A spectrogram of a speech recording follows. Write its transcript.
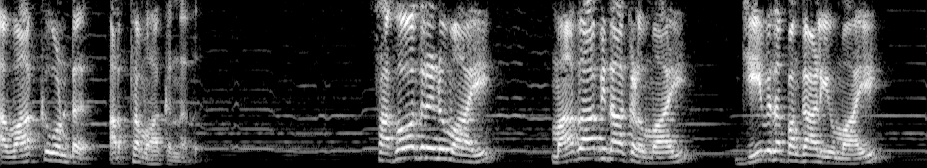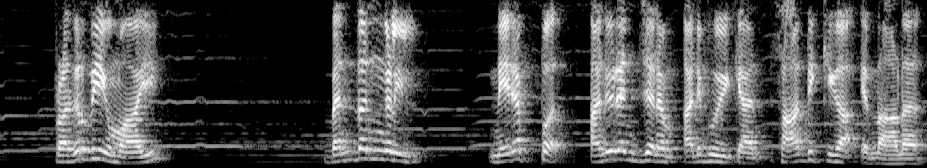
ആ വാക്കുകൊണ്ട് അർത്ഥമാക്കുന്നത്. സഹോദരനുമായി മാതാപിതാക്കളുമായി ജീവിത പങ്കാളിയുമായി പ്രകൃതിയുമായി ബന്ധങ്ങളിൽ നിരപ്പ് അനുരഞ്ജനം അനുഭവിക്കാൻ സാധിക്കുക എന്നാണ്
